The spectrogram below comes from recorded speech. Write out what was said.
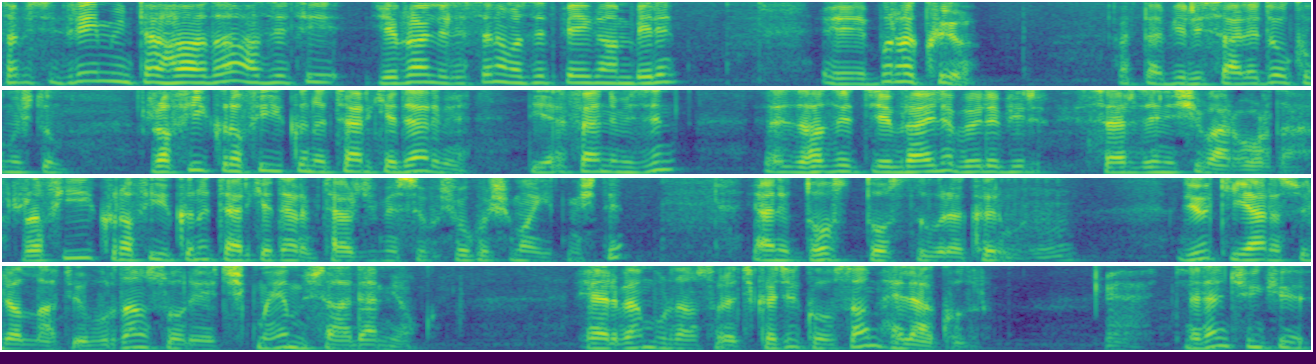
tabi Sidre-i Münteha'da Hazreti Cebrail Aleyhisselam Hazreti Peygamber'i e, bırakıyor. Hatta bir risalede okumuştum. Rafik rafikını terk eder mi diye Efendimizin e, Hazreti Cebrail'e böyle bir serzenişi var orada. Rafik rafikını terk eder mi? Tercümesi çok hoşuma gitmişti. Yani dost dostu bırakır mı? Hı. Diyor ki ya Resulallah diyor buradan sonraya çıkmaya müsaadem yok. Eğer ben buradan sonra çıkacak olsam helak olurum. Evet. Neden? Çünkü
